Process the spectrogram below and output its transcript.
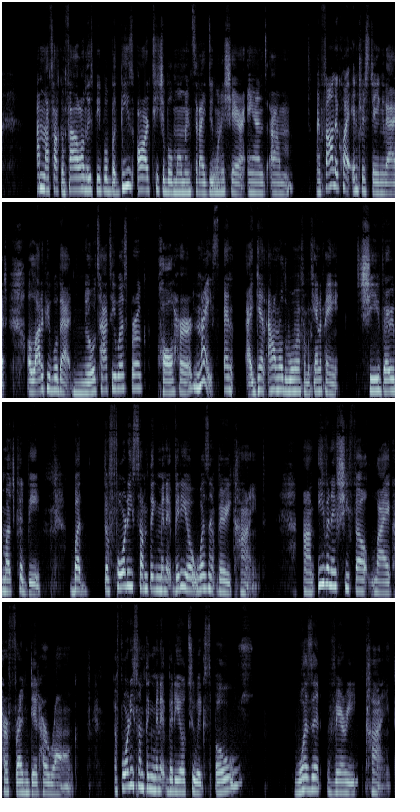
I'm not talking foul on these people, but these are teachable moments that I do want to share. And um, I found it quite interesting that a lot of people that know Tati Westbrook call her nice. And again, I don't know the woman from a can of paint she very much could be. But the 40 something minute video wasn't very kind. Um, even if she felt like her friend did her wrong, a 40 something minute video to expose wasn't very kind.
